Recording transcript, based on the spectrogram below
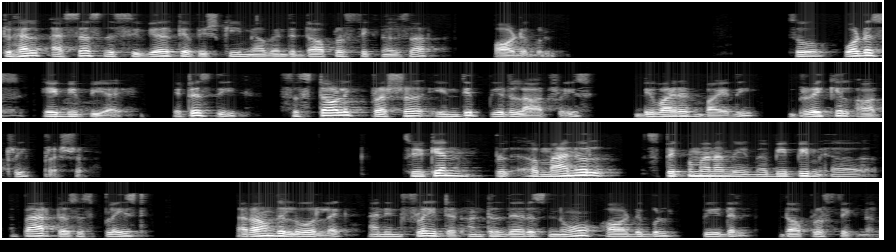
to help assess the severity of ischemia when the Doppler signals are audible. So what is ABPI? It is the systolic pressure in the pedal arteries divided by the brachial artery pressure. So you can, a manual sphygmomanometer BP uh, apparatus is placed around the lower leg and inflated until there is no audible pedal Doppler signal.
